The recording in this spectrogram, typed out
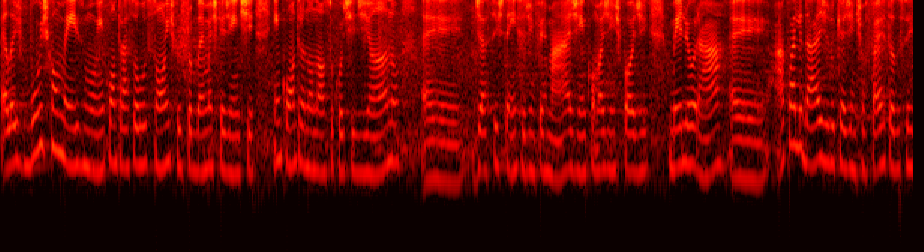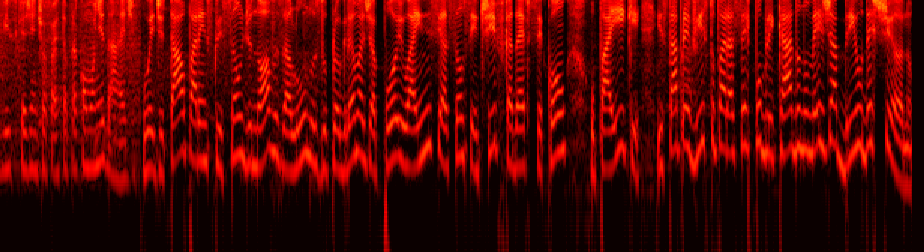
elas buscam mesmo encontrar soluções para os problemas que a gente encontra no nosso cotidiano é, de assistência de enfermagem, como a gente pode melhorar é, a qualidade do que a gente oferta, do serviço que a gente oferta para a comunidade. O edital para inscrição de novos os alunos do Programa de Apoio à Iniciação Científica da FCCom, o PAIC, está previsto para ser publicado no mês de abril deste ano.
